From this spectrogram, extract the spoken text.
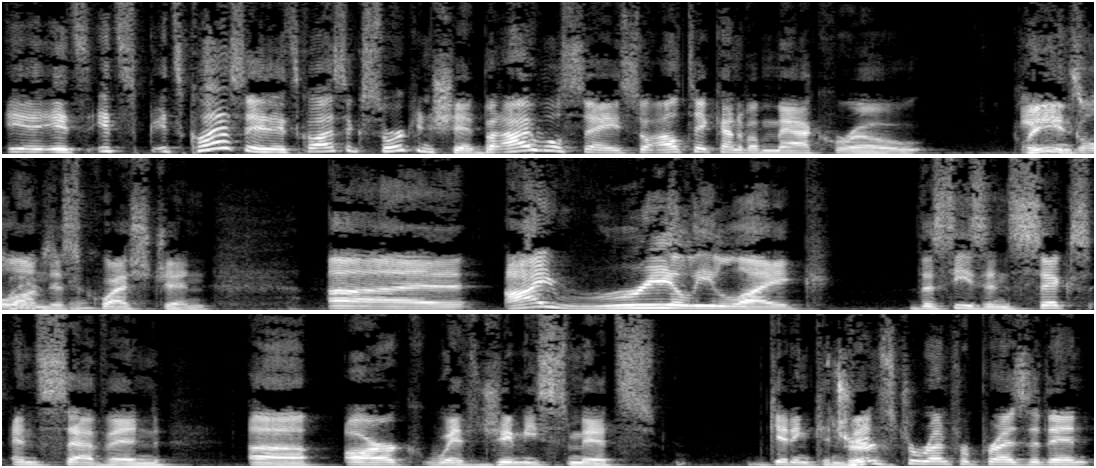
it- it's it's it's classic. It's classic Sorkin shit. But I will say, so I'll take kind of a macro Please, angle on this yeah. question. Uh, I really like the season six and seven uh, arc with Jimmy Smits getting convinced to run for president,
